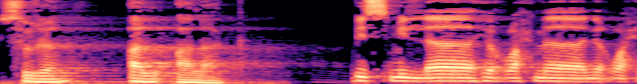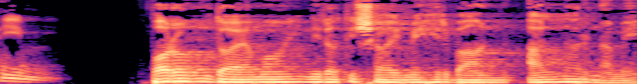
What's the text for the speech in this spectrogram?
সুরা আল আলাক বিসমিল্লাহ রহিম। পরম দয়াময় নিরতিশয় মেহেরবান আল্লাহর নামে।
